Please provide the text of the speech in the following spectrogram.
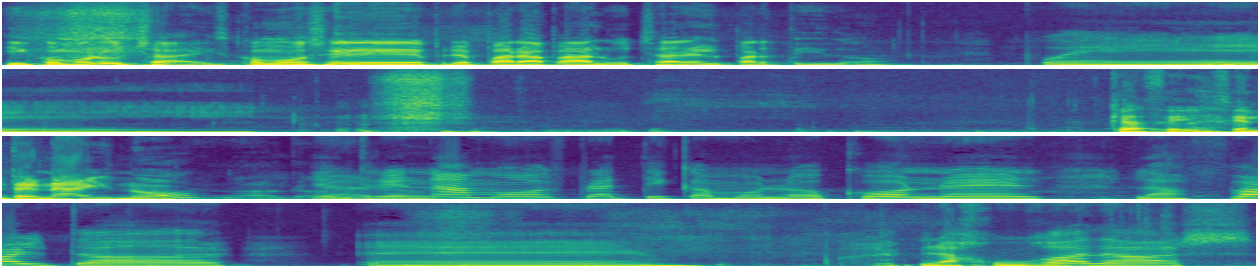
¿Y cómo lucháis? ¿Cómo se prepara para luchar el partido? Pues ¿Qué hacéis? ¿Entrenáis, no? entrenamos, practicamos los corners, las faltas, eh, las jugadas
